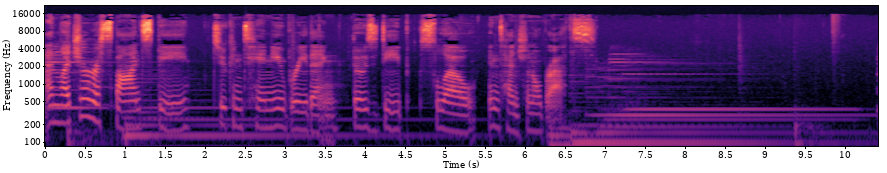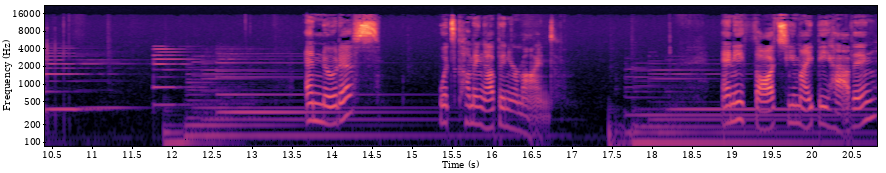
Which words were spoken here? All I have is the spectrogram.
and let your response be to continue breathing those deep, slow, intentional breaths. And notice what's coming up in your mind any thoughts you might be having,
